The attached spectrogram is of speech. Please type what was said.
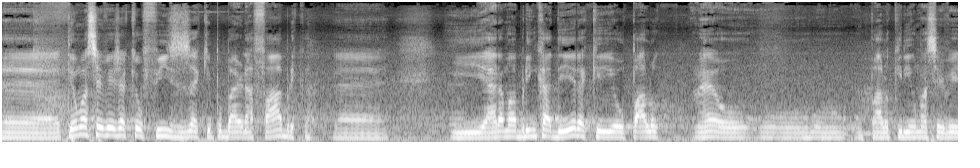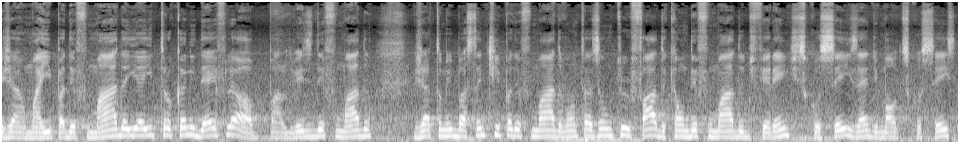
É, tem uma cerveja que eu fiz aqui pro bar da fábrica é, e era uma brincadeira que o Paulo né? O, o, o, Paulo queria uma cerveja, uma IPA defumada, e aí trocando ideia, eu falei, ó, Paulo, de vez de defumado, já tomei bastante IPA defumada, vamos trazer um turfado, que é um defumado diferente, escocês, né? De malte escocês.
